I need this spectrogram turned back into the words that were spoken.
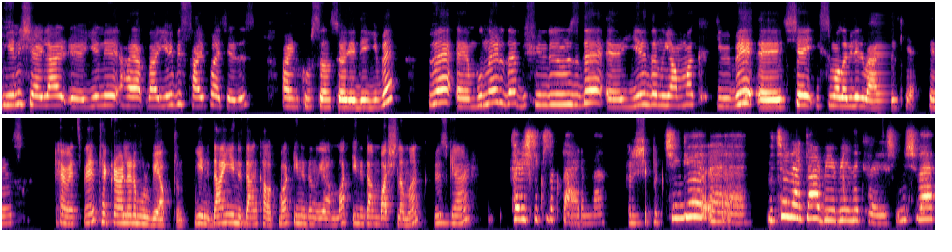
yeni şeyler, e, yeni hayatlar, yeni bir sayfa açarız. Aynı Kumsal'ın söylediği gibi. Ve e, bunları da düşündüğümüzde e, yeniden uyanmak gibi bir e, şey isim olabilir belki benim için. Evet ve tekrarlara vurgu yaptın. Yeniden yeniden kalkmak, yeniden uyanmak, yeniden başlamak. Rüzgar, Karışıklık derdim ben. Karışıklık. Çünkü e, bütün renkler birbirine karışmış ve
